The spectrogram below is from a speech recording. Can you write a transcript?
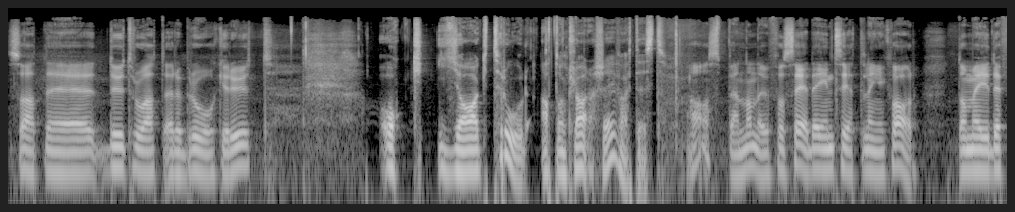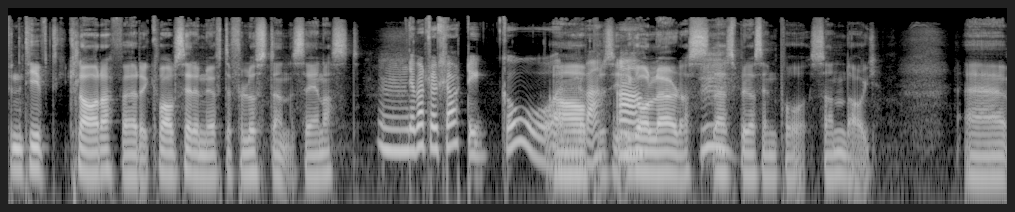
Så att eh, du tror att Örebro åker ut. Och jag tror att de klarar sig faktiskt. Ja, spännande. Vi får se. Det är inte så jättelänge kvar. De är ju definitivt klara för kvalserien nu efter förlusten senast. Mm, det vart väl klart igår? Ja, va? precis. Ja. Igår lördags. Det här Mm. spelas in på söndag. Eh,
